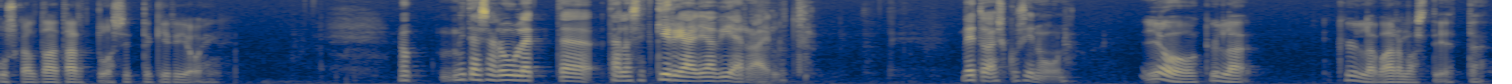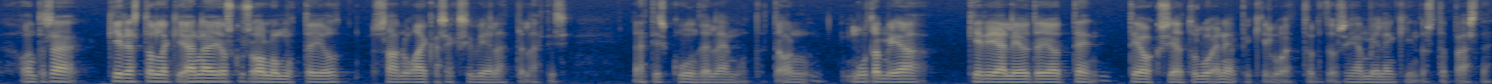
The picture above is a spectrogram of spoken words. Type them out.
uskaltaa tarttua sitten kirjoihin. No mitä sä luulet, tällaiset kirjailijavierailut, vetoisiko sinuun? Joo, kyllä, kyllä varmasti. Että on tässä kirjastollakin aina joskus ollut, mutta ei ole saanut aikaiseksi vielä, että lähtisi, lähtisi kuuntelemaan. Mutta että on muutamia kirjailijoita, joiden teoksia tullut enempikin luettu. Olisi ihan mielenkiintoista päästä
